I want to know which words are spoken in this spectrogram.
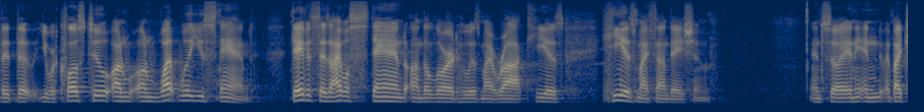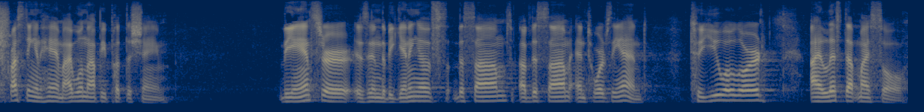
that, that you were close to. On, on what will you stand? David says, I will stand on the Lord who is my rock. He is, he is my foundation. And so, and, and by trusting in Him, I will not be put to shame. The answer is in the beginning of the Psalms, of the psalm, and towards the end. To you, O Lord, I lift up my soul.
